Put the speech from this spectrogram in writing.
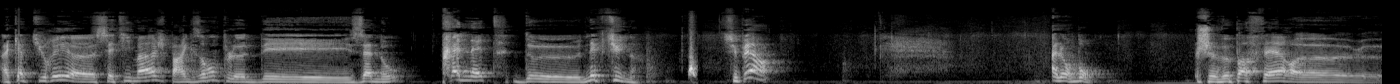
a capturé euh, cette image, par exemple, des anneaux très nets de Neptune. Super. Hein Alors bon, je veux pas faire euh,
